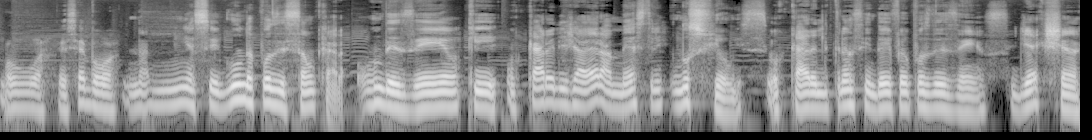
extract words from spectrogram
Boa, esse é boa. Na minha segunda posição, cara, um desenho que o cara ele já era mestre nos filmes. O cara ele transcendeu e foi pros desenhos. Jack Chan.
